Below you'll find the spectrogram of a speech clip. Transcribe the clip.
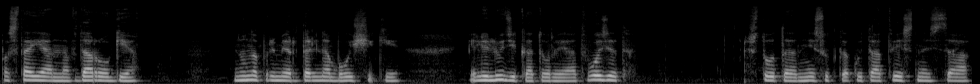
постоянно в дороге, ну, например, дальнобойщики или люди, которые отвозят что-то, несут какую-то ответственность за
